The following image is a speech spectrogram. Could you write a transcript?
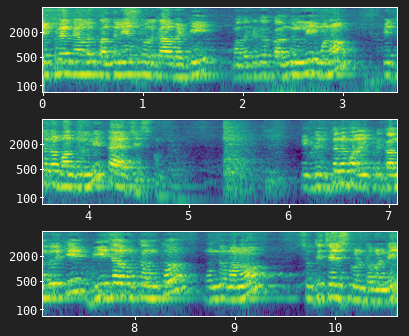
ఏప్రిల్ నెలలో కందులు వేసుకోవాలి కాబట్టి మొదటిగా కందుల్ని మనం విత్తన బంతుల్ని తయారు చేసుకుంటాం ఇప్పుడు విత్తన ఇప్పుడు కందులకి బీజామృతంతో ముందు మనం శుద్ధి చేసుకుంటామండి.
